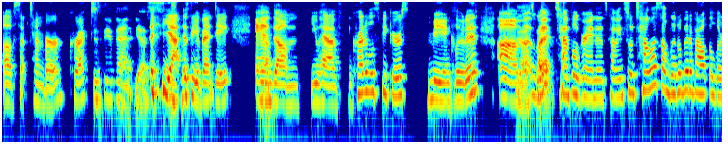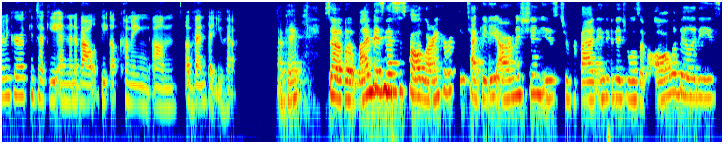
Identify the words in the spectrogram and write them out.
of september correct? Is the event yes. Yeah is the event date. And yeah. um you have incredible speakers me included um yeah, but right. temple grandin is coming. So tell us a little bit about the learning curve of kentucky and then about the upcoming um event that you have. Okay, so my business is called Learning Curve of Kentucky. Our mission is to provide individuals of all abilities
